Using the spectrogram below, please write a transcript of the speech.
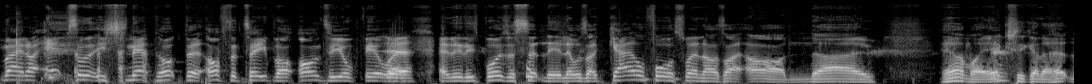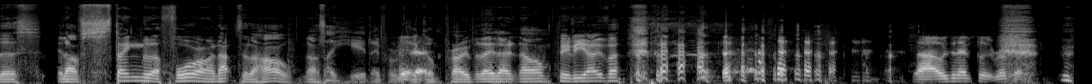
Mate, I absolutely snapped hooked it off the tee block onto your fairway. Yeah. And then these boys were sitting there, and there was a gale force wind. I was like, oh no. How am I actually going to hit this? And I've stinged a four iron up to the hole. And I was like, yeah, they probably think I'm pro, but they don't know I'm 30 over. Nah, it was an absolute ripper.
